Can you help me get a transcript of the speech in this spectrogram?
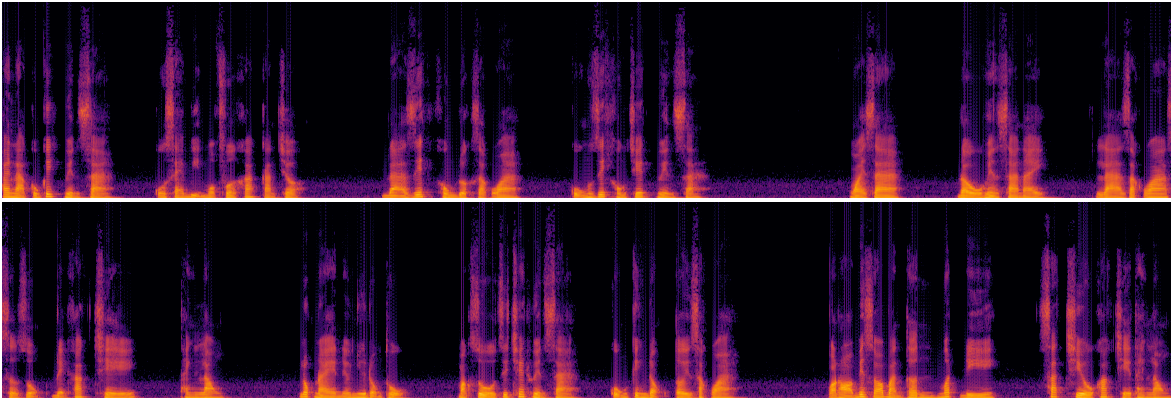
hay là công kích huyền xà Cũng sẽ bị một phương khác cản trở. Đã giết không được giặc hoa Cũng giết không chết huyền xà. Ngoài ra, Đầu huyền xà này Là giặc hoa sử dụng để khắc chế Thanh long. Lúc này nếu như động thủ, Mặc dù giết chết huyền xà Cũng kinh động tới giặc hoa Bọn họ biết rõ bản thân mất đi Sát chiêu khắc chế thanh long,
